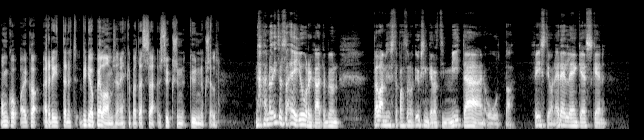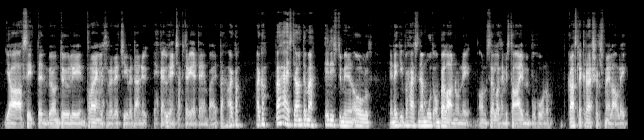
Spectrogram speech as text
onko aika riittänyt videopelaamisen ehkäpä tässä syksyn kynnyksellä? No itse asiassa ei juurikaan, että minun pelaamisesta tapahtunut yksinkertaisesti mitään uutta. Fisti on edelleen kesken, ja sitten me on tyyliin Triangle Strategy vetänyt ehkä yhden chapterin eteenpäin, että aika, aika vähäistä on tämä edistyminen ollut, ja nekin vähän sinä muut on pelannut, niin on sellaisia, mistä aiemmin puhunut. Castle Crashers meillä oli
